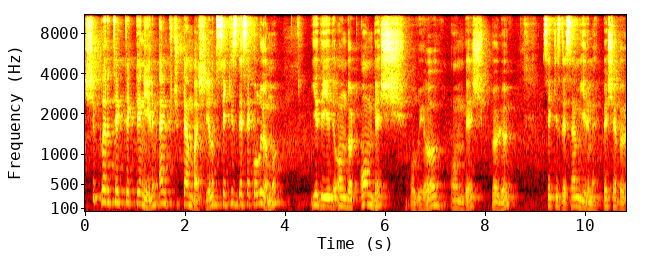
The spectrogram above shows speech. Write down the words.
Şıkları tek tek deneyelim. En küçükten başlayalım. 8 desek oluyor mu? 7, 7, 14, 15 oluyor. 15 bölü 8 desem 20. 5'e böl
